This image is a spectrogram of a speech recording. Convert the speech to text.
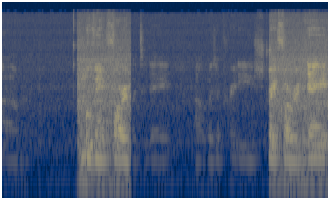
um, moving forward. But today uh, was a pretty straightforward day.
